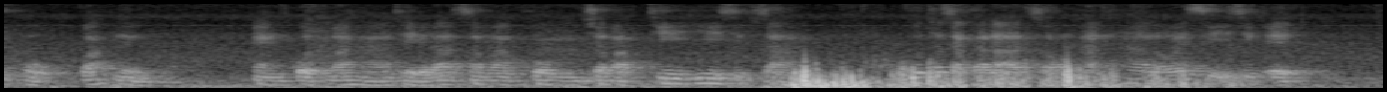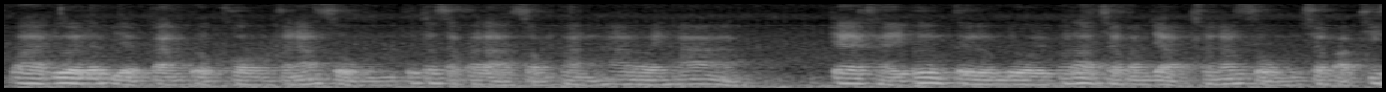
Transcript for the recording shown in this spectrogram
26 วรรคหนึ่งแห่งกฎมหาเถรสมาคมฉบับที่ 23 พุทธศักราช ว่าด้วยระเบียบการปกครองคณะสงฆ์พุทธศักราช 2505 แก้ไขเพิ่มเติมโดยพระราชบัญญัติคณะสงฆ์ฉบับที่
